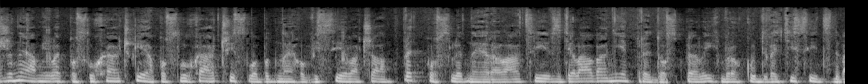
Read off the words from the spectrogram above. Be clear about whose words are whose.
Speaker 1: Vážené a milé poslucháčky a poslucháči Slobodného vysielača, predposlednej relácii vzdelávanie pre dospelých v roku 2020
